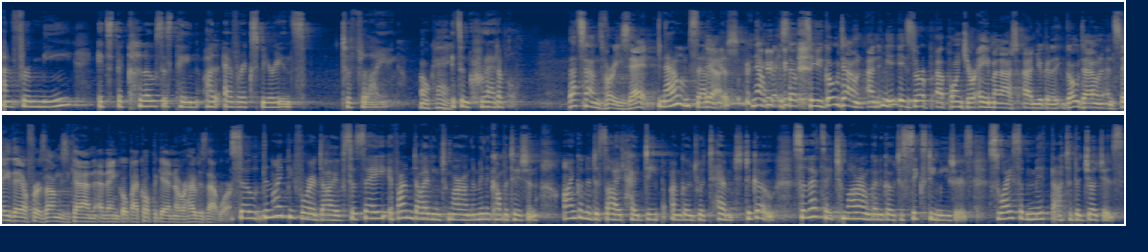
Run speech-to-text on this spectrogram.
And for me, it's the closest thing I'll ever experience to flying. Okay. It's incredible. That sounds very zen. Now I'm selling Yeah. it. now, so, so you go down, and i- mm-hmm. is there a, a point you're aiming at, and you're going to go down and stay there for as long as you can, and then go back up again, or how does that work? So the night before a dive, so say if I'm diving tomorrow and I'm in a mini competition, I'm going to decide how deep I'm going to attempt to go. So let's say tomorrow I'm going to go to 60 meters. So I submit that to the judges.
